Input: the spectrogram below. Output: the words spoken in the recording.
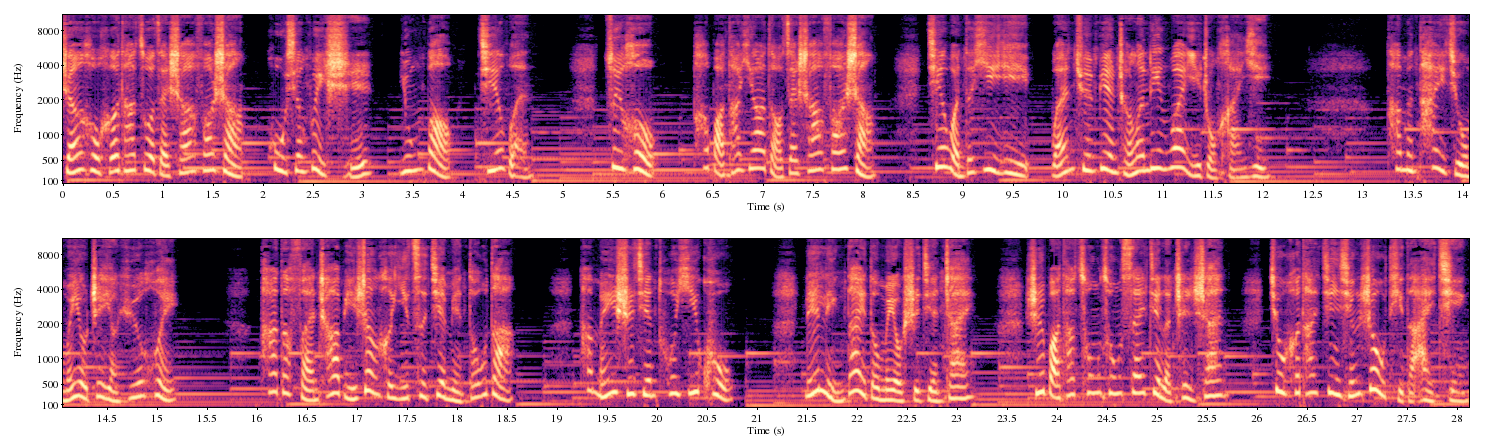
然后和他坐在沙发上。互相喂食、拥抱、接吻，最后他把她压倒在沙发上。接吻的意义完全变成了另外一种含义。他们太久没有这样约会，他的反差比任何一次见面都大。他没时间脱衣裤，连领带都没有时间摘，只把它匆匆塞进了衬衫，就和他进行肉体的爱情。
